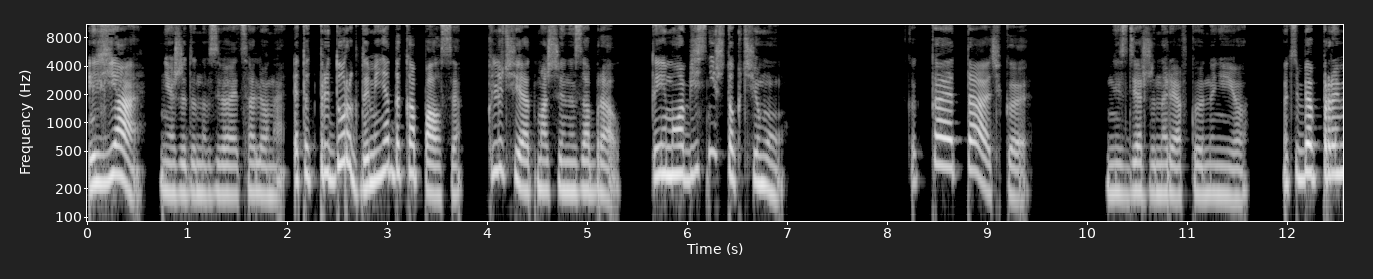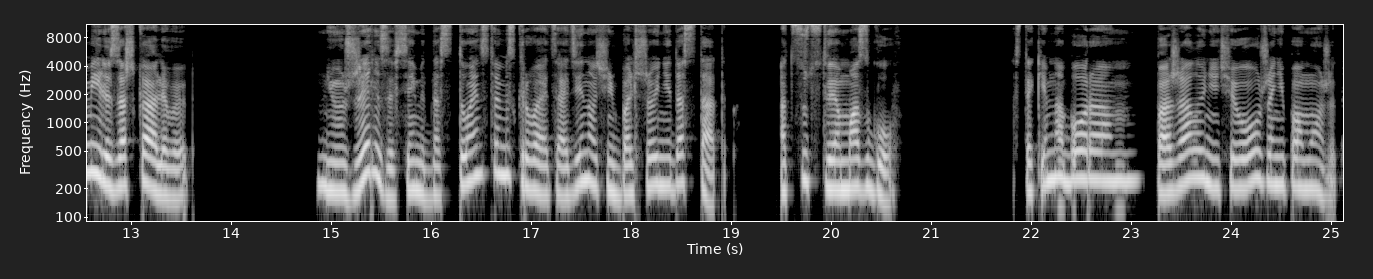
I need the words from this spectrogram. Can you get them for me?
«Илья!» — неожиданно взывается Алена. «Этот придурок до меня докопался. Ключи от машины забрал. Ты ему объясни, что к чему?» «Какая тачка?» Не сдержанно рявкаю на нее. «У тебя промили зашкаливают». Неужели за всеми достоинствами скрывается один очень большой недостаток — отсутствие мозгов? С таким набором, пожалуй, ничего уже не поможет.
